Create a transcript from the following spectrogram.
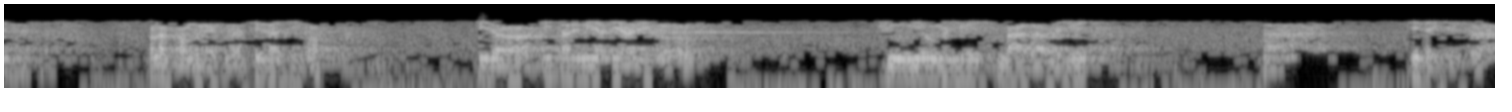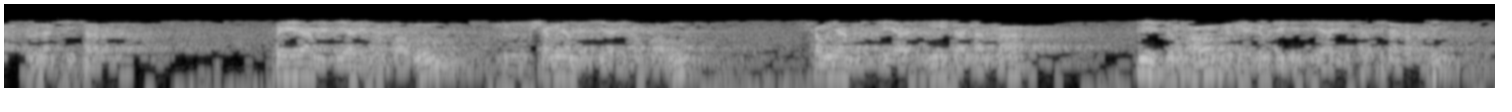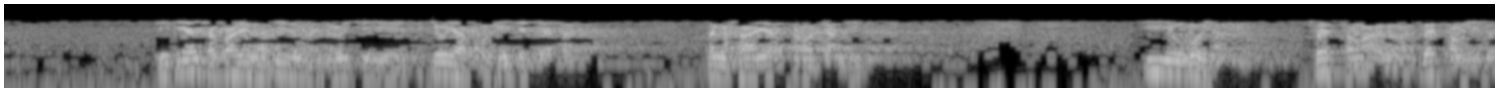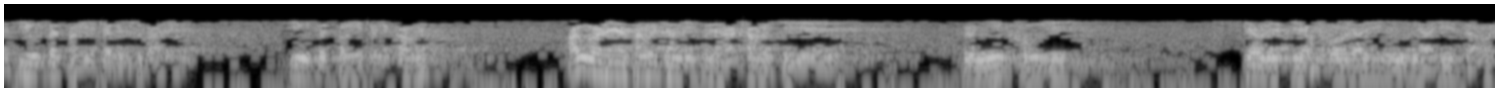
ဘလောက်ကောင်းလဲဆိုတာစဉ်းစားကြည့်တော့ပြီးတော့ဒီတာရဏိယတရားတွေကိုသူယုံမရွေးပါလာမရွေးအာစိတ်တိုက်တယ်ဆိုတာဘယ်လိုသိစားပါလဲပယ်ရမယ့်တရားတွေမဟုတ်ပါဘူးရှောင်ရမယ့်တရားတွေမဟုတ်ပါဘူး ဆောင်ရမယ့်တရားတွေဤသာနာမှာပြည့်စုံအောင်တကယ်လို့တဲ့တရားတွေဆိုတာသိတာပါလေဒီတရား၆ပါးနဲ့ပြည့်စုံမယ်ဆိုလို့ရှိရင်အကျိုးရဖို့လေးချက်ချက်တာသံဃာယသောတန်တိကြီးယုံဖို့ရဆွဲဆောင်အားလုံးဆွဲဆောင်ရည်အတွက်ကြီးယုံဆွဲဆောင်ရည်အတွက်လည်းဖြစ်ပါလေကြီးယုံဆွဲဆောင်ရည်အတွက်လည်းကောင်းတယ် အောက်ဝရရဲ့ဆောင်ကြံပြီးဆိုတာထောက်လို့ရှိရင်လူကြီးခုံကြီးကြောက်တဲ့ကြောက်သဘောထားကြီးညာရေးဆောင်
